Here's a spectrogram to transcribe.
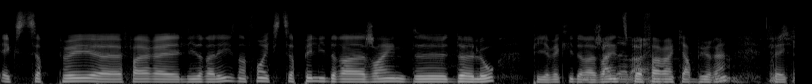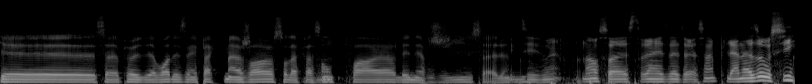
extirper, euh, faire euh, l'hydrolyse, dans le fond, extirper l'hydrogène de, de l'eau. Puis avec l'hydrogène, tu peux faire un carburant. Mm. Fait que euh, ça peut y avoir des impacts majeurs sur la façon Mm. de faire l'énergie, ça. Effectivement. Non, ça, c'est très intéressant. Puis la NASA aussi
